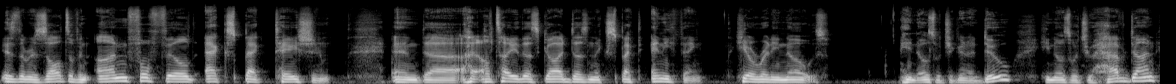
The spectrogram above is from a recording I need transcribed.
is the result of an unfulfilled expectation. And uh, I'll tell you this God doesn't expect anything, He already knows. He knows what you're going to do. He knows what you have done.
